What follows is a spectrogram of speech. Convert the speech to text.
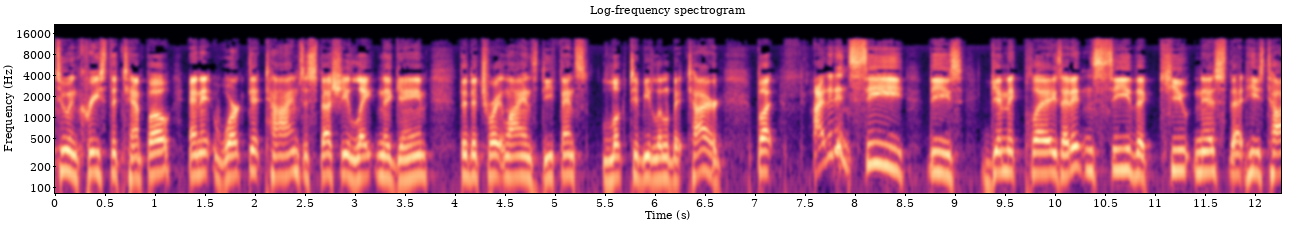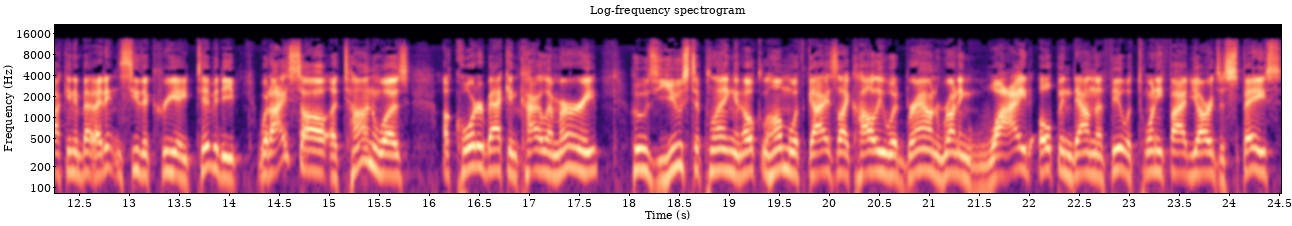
to increase the tempo, and it worked at times, especially late in the game. The Detroit Lions defense looked to be a little bit tired. But I didn't see these gimmick plays. I didn't see the cuteness that he's talking about. I didn't see the creativity. What I saw a ton was a quarterback in Kyler Murray who's used to playing in Oklahoma with guys like Hollywood Brown running wide open down the field with 25 yards of space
